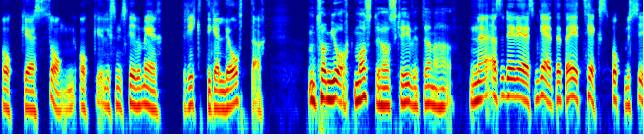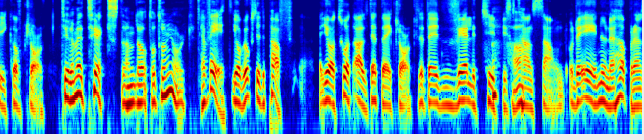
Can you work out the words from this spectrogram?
och eh, sång och liksom skriver mer riktiga låtar. Men Tom York måste ha skrivit denna här. Nej, alltså det är det som är grejen. Detta är text och musik av Clark. Till och med texten låter Tom York. Jag vet, jag blir också lite paff. Jag tror att allt detta är Clark. Det är väldigt typiskt Aha. hans sound. Och det är nu när jag hör på den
